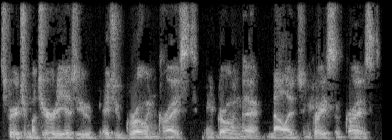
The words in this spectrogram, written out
spiritual maturity as you as you grow in Christ and grow in the knowledge and grace of Christ,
